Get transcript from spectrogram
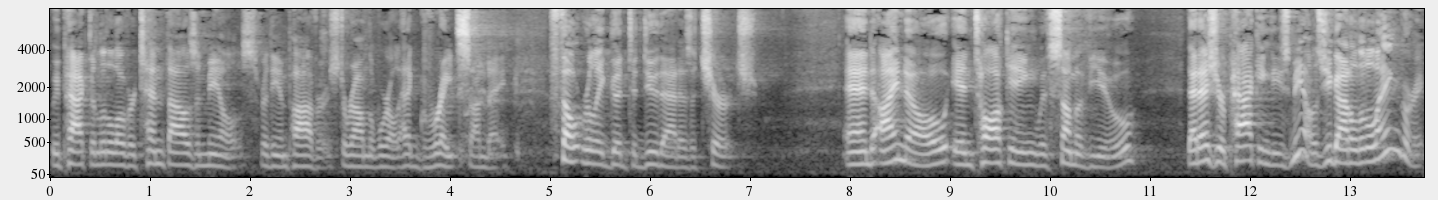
we packed a little over 10,000 meals for the impoverished around the world. Had a great Sunday. Felt really good to do that as a church. And I know in talking with some of you that as you're packing these meals, you got a little angry.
